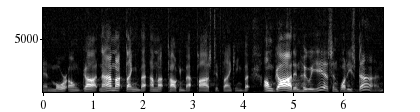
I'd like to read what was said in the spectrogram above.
and more on God. Now I'm not thinking about I'm not talking about positive thinking, but on God and who he is and what he's done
